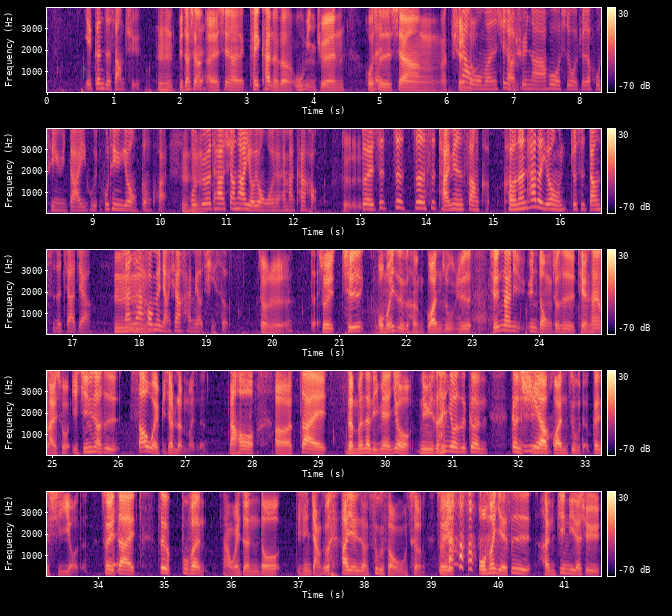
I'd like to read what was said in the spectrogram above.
也跟着上去？嗯哼，比较像对呃，现在可以看得到吴敏娟，或是像像，我们谢小勋啊，或者是我觉得胡廷宇大一，胡胡廷宇游泳更快，嗯我觉得他像他游泳，我也还蛮看好的。对对对，对，这这这是台面上可可能他的游泳就是当时的佳佳，嗯但是他后面两项还没有起色。对对对。对所以其实我们一直很关注，就是其实耐力运动就是田三来说，已经算是稍微比较冷门的。然后呃，在冷门的里面，又有女生又是更更需要关注的、更稀有的。所以在这个部分啊，维珍都已经讲出他有一种束手无策，所以 我们也是很尽力的去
